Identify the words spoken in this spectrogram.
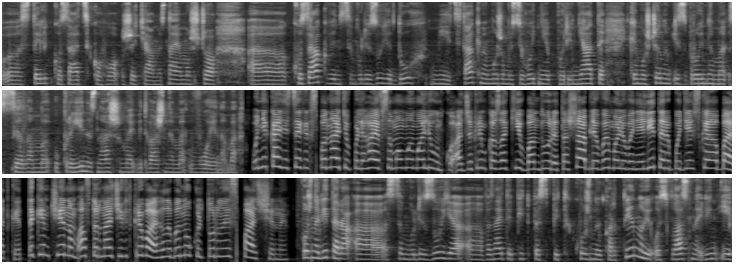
е, стиль козацького життя. Ми знаємо, що е, козак він символізує дух, міць. Так ми можемо сьогодні порівняти якимось чином із збройними силами України з нашими відважними воїнами. Унікальність цих експонатів полягає в самому малюнку, адже крім козаків, бандури та шаблі, вималювані літери подільської абетки. Таким чином автор наче відкриває глибину культурної спадщини. Кожна літера е, символізує, ви знаєте, підпис під кожною картиною. Ось власне він і е,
